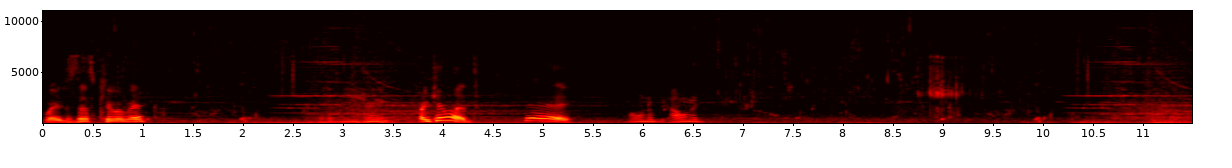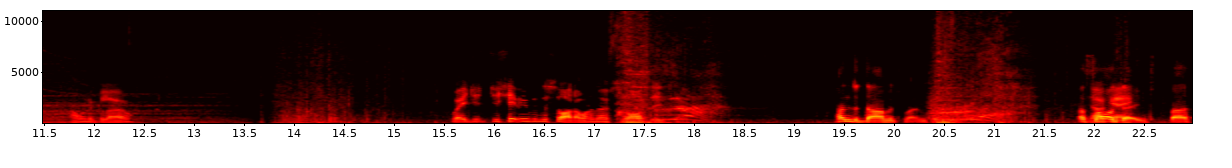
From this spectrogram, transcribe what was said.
Wait, does this cure me? What do you drink? I'm cured! Yay! I wanna. I wanna. I wanna glow. Wait, just just hit me with the sword. I wanna know if sword is. 100 damage, man. I saw Okay. it, but...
